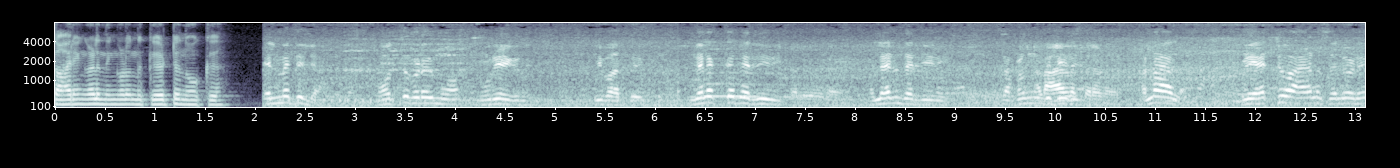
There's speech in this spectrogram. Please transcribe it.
കാര്യങ്ങൾ നിങ്ങളൊന്ന് കേട്ടു നോക്ക്. ഹെൽമെറ്റ് ഇല്ല മൊത്തം ഇവിടെ ഒരു മുറി അയക്കുന്നു ഈ ഭാഗത്ത്. ഇന്നലൊക്കെ തെരഞ്ഞീനി എല്ലാവരും തെരഞ്ഞീനി നമ്മളൊന്നും. അല്ല അല്ല. ഇവിടെ ഏറ്റവും ആയുള്ള സ്ഥലമാണ്.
